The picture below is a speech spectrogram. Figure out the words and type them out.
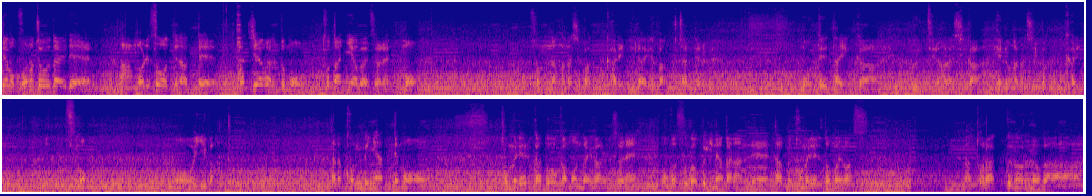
でもこの状態であ漏れそうってなって立ち上がるともう途端にやばいですよね。もう。こんな話ばっかり。ライフバンクチャンネル。モテたいかうんちの話かへの話ばっかり。いっつも。もういいわ。ただコンビニあっても止めれるかどうか問題があるんですよね。ここすごく田舎なんで多分止めれると思います、まあ、トラック乗るのが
